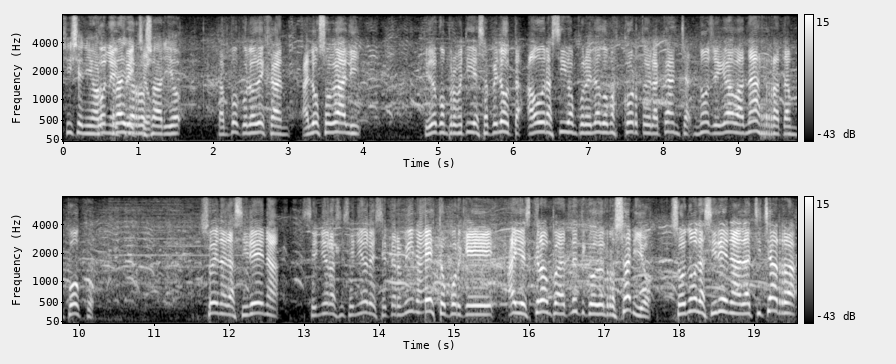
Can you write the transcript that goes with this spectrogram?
Sí, señor, trae de Rosario. Tampoco lo dejan al Oso Gali. Quedó comprometida esa pelota. Ahora sí van por el lado más corto de la cancha. No llegaba Narra tampoco. Suena la sirena. Señoras y señores, se termina esto porque hay scrum para Atlético del Rosario. Sonó la sirena, la chicharra.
